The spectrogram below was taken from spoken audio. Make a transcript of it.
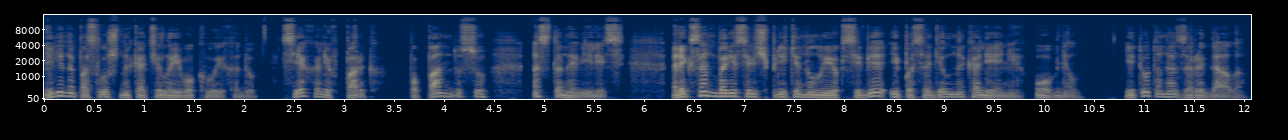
Ирина послушно катила его к выходу. Съехали в парк по пандусу, остановились. Александр Борисович притянул ее к себе и посадил на колени, обнял. И тут она зарыдала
